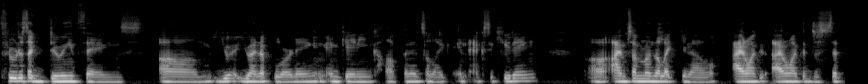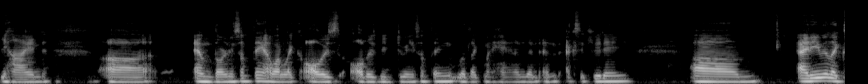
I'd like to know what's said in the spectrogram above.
through just like doing things, um, you you end up learning and gaining confidence and like in executing. Uh, I'm someone that like you know I don't I don't like to just sit behind uh, am learning something, I want to like always always be doing something with like my hand and, and executing. Um, and even like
